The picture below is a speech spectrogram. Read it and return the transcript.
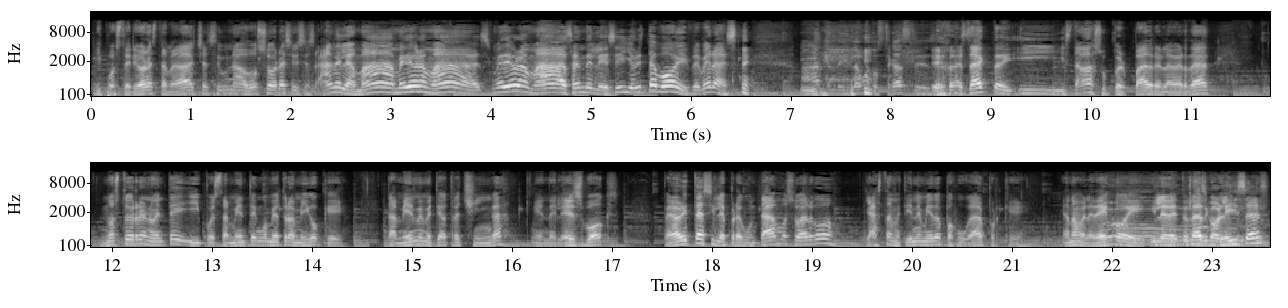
Y posterior hasta me daba chance de una o dos horas y dices, ándale, mamá, media hora más, media hora más, ándale, sí, y ahorita voy, de veras. Ándale, y lavo los trastes. Exacto, y, y estaba súper padre, la verdad. No estoy renuente y pues también tengo mi otro amigo que también me metió a otra chinga en el Xbox. Pero ahorita si le preguntamos o algo, ya hasta me tiene miedo para jugar porque ya no me le dejo y, y le meto unas golizas.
